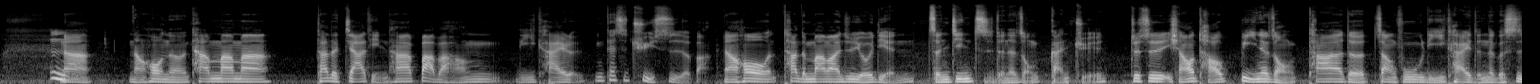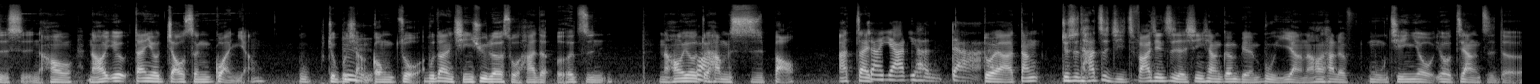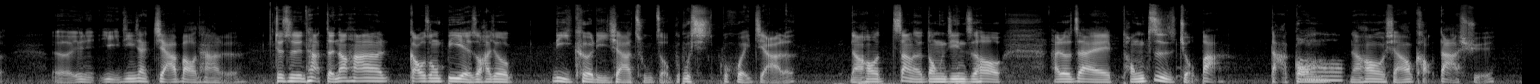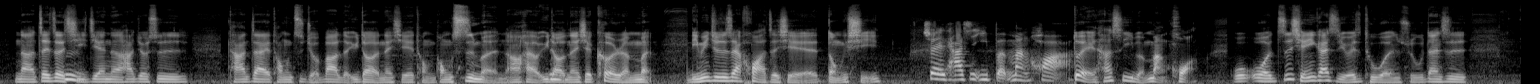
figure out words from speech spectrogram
那然后呢，他妈妈。他的家庭，他爸爸好像离开了，应该是去世了吧。然后他的妈妈就有一点神经质的那种感觉，就是想要逃避那种她的丈夫离开的那个事实。然后，然后又但又娇生惯养，不就不想工作，不断情绪勒索他的儿子，然后又对他们施暴啊，在这样压力很大。对啊，当就是他自己发现自己的性向跟别人不一样，然后他的母亲又又这样子的，呃，有点已经在家暴他了。就是他等到他高中毕业的时候，他就立刻离家出走，不不回家了。然后上了东京之后，他就在同志酒吧打工，然后想要考大学。那在这期间呢，他就是他在同志酒吧的遇到的那些同同事们，然后还有遇到的那些客人们，里面就是在画这些东西。所以它是一本漫画。对，它是一本漫画。我我之前一开始以为是图文书，但是。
